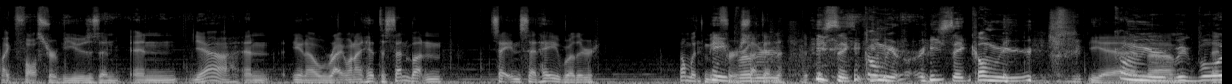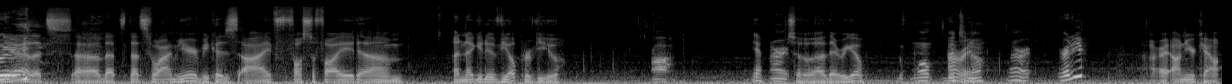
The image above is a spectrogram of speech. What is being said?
like false reviews and and yeah and you know right when i hit the send button satan said hey brother come with me Hey, for brother. a second He said, "Come here." He said, "Come here." yeah Come and, here, um, big boy. yeah that's uh that's that's why i'm here because i falsified um a negative yelp review Ah. Yeah All right. so uh, there we go Well, good to Alright. know. All right. Ready? all right on your count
